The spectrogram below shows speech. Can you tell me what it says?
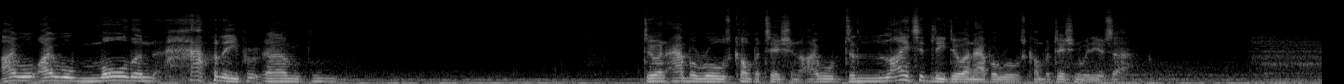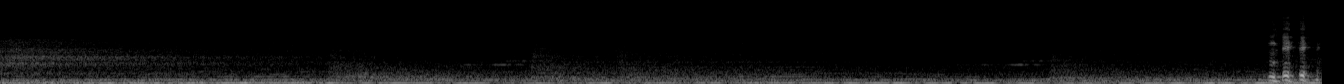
I will. I will more than happily um, do an ABBA rules competition. I will delightedly do an ABBA rules competition with you, sir.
